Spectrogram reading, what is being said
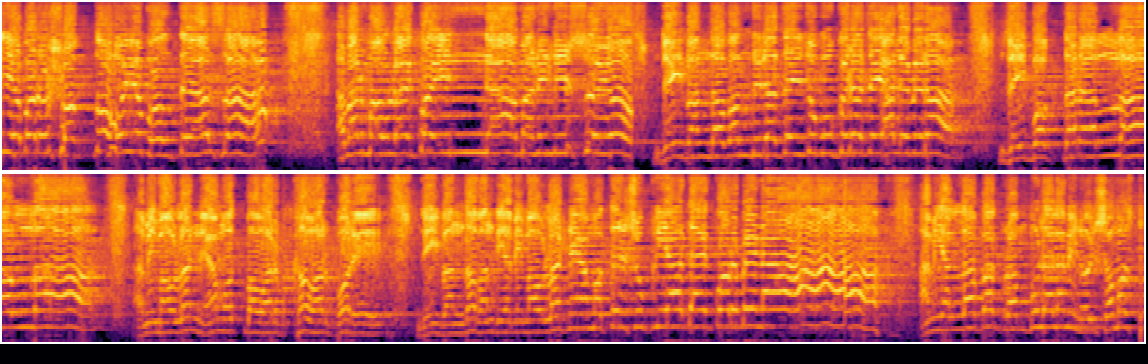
দিয়ে বড় শক্ত হয়ে বলতে আসা আমার মাওলায় কয় না মানে নিশ্চয় যেই বান্দা বান্দিরা, যেই যুবকরা, যেই আলেমেরা, যেই বক্তারা, আল্লাহ আল্লাহ। আমি মাওলার নিয়ামত পাওয়ার, খাওয়ার পরে যেই বান্দা বান্দি আমি মাওলার নিয়ামতের শুক্রিয়া আদায় করবে না। আমি আল্লাহ পাক রব্বুল আলমিন ওই সমস্ত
